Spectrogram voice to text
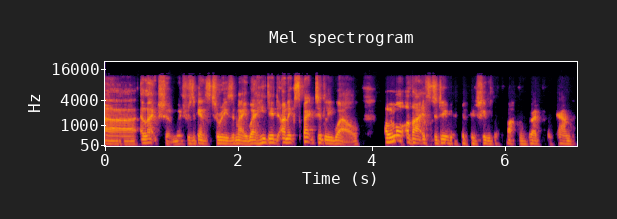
uh, election, which was against Theresa May, where he did unexpectedly well. A lot of that is to do with because she was a fucking dreadful candidate.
